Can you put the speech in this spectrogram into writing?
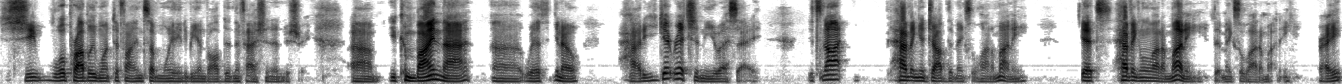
she will probably want to find some way to be involved in the fashion industry. Um, you combine that uh, with, you know, how do you get rich in the USA? It's not having a job that makes a lot of money, it's having a lot of money that makes a lot of money, right?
